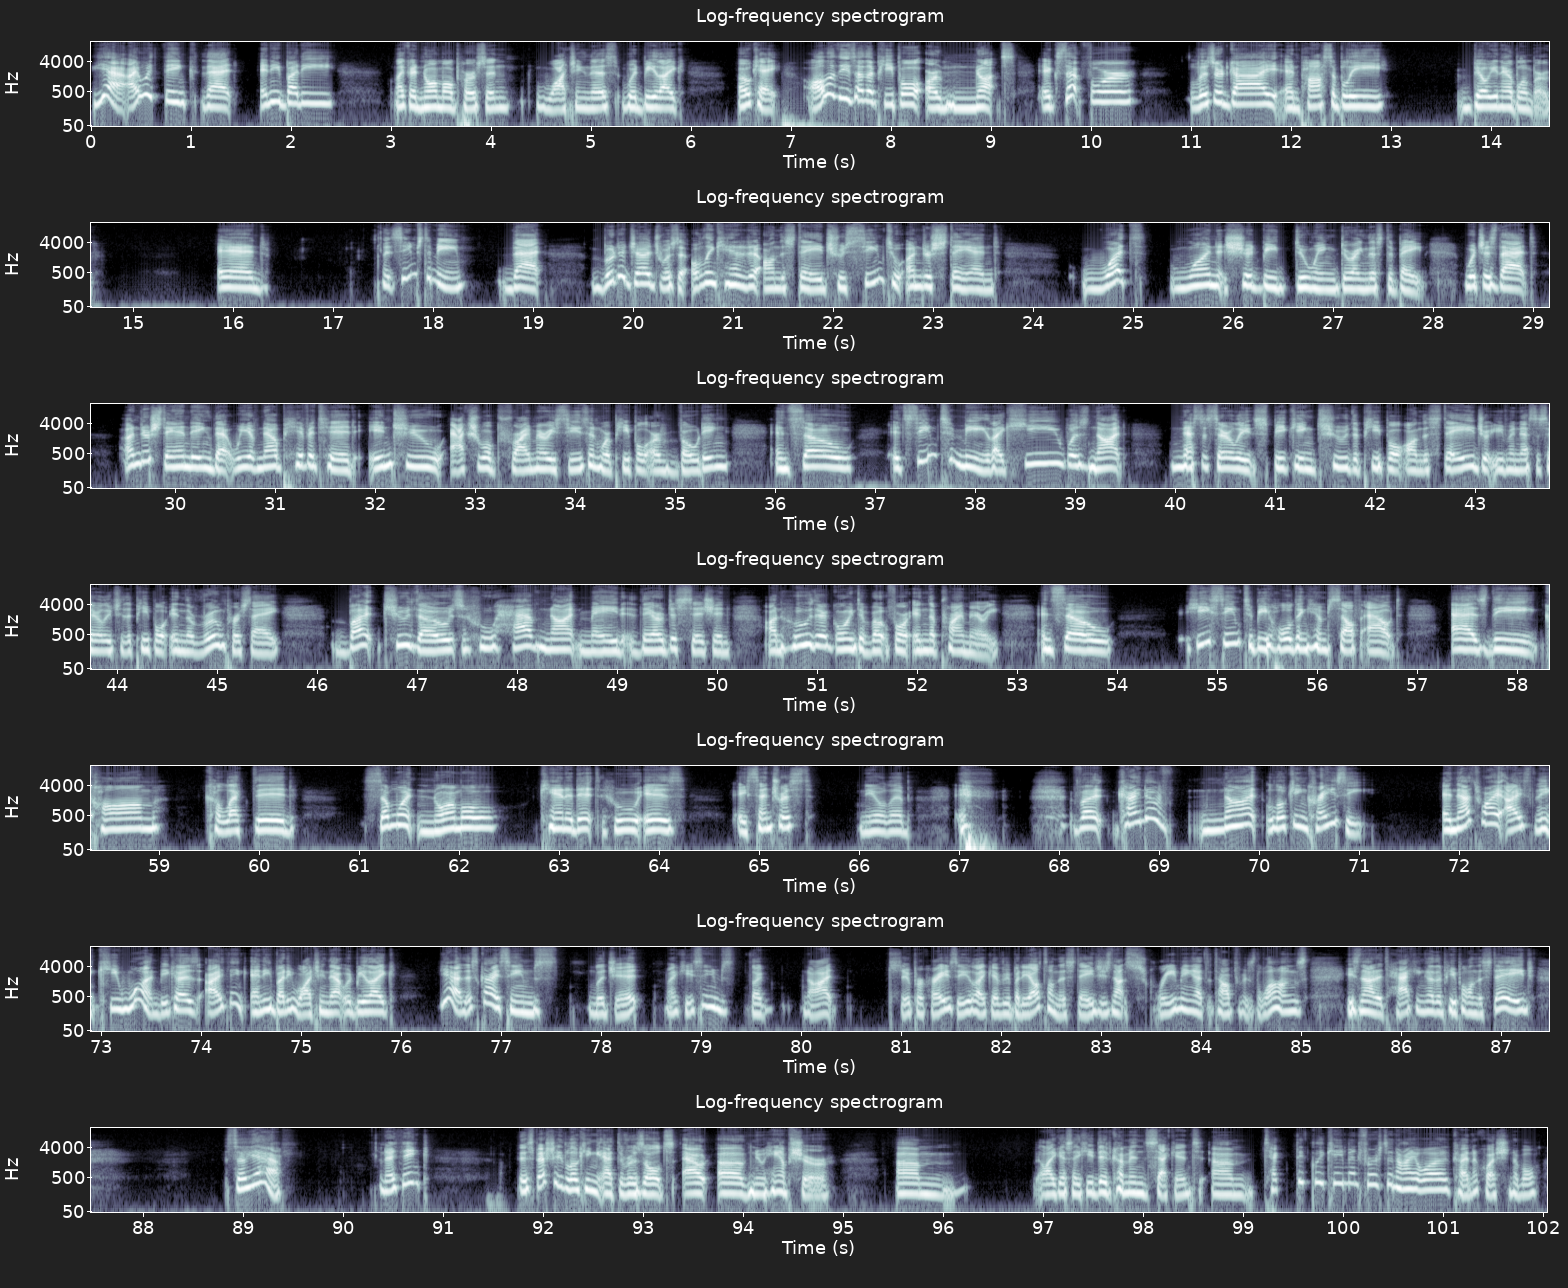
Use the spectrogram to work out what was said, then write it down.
yeah, I would think that anybody, like a normal person watching this, would be like, okay, all of these other people are nuts, except for Lizard Guy and possibly billionaire Bloomberg. And it seems to me that Buttigieg was the only candidate on the stage who seemed to understand what one should be doing during this debate which is that understanding that we have now pivoted into actual primary season where people are voting. And so it seemed to me like he was not necessarily speaking to the people on the stage or even necessarily to the people in the room per se, but to those who have not made their decision on who they're going to vote for in the primary. And so he seemed to be holding himself out as the calm, collected, somewhat normal candidate who is a centrist, neolib, but kind of not looking crazy. And that's why I think he won, because I think anybody watching that would be like, yeah, this guy seems legit. Like, he seems like not super crazy like everybody else on the stage. He's not screaming at the top of his lungs. He's not attacking other people on the stage. So, yeah. And I think, especially looking at the results out of New Hampshire, um, like I said, he did come in second. Um, technically came in first in Iowa, kind of questionable.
